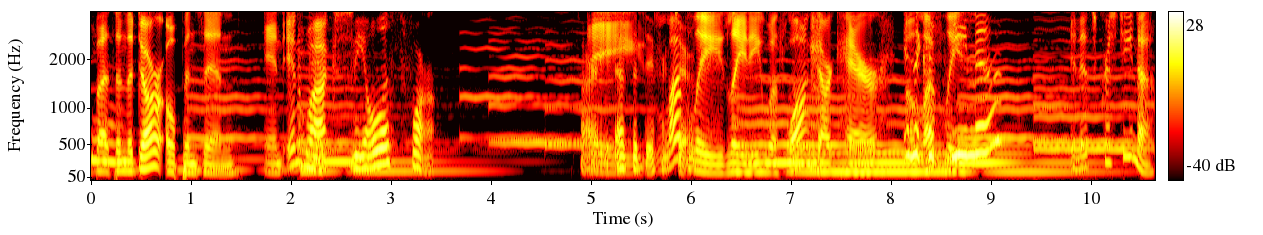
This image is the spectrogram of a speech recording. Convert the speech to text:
but then the door opens in, and in walks Viola Swamp. Sorry, a that's a different joke. lovely lady with long dark hair. Is a it lovely, Christina? And it's Christina.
